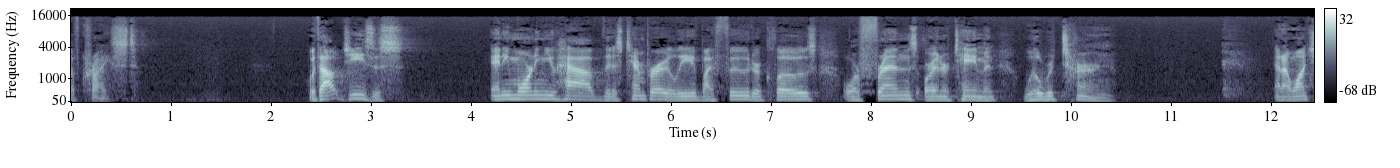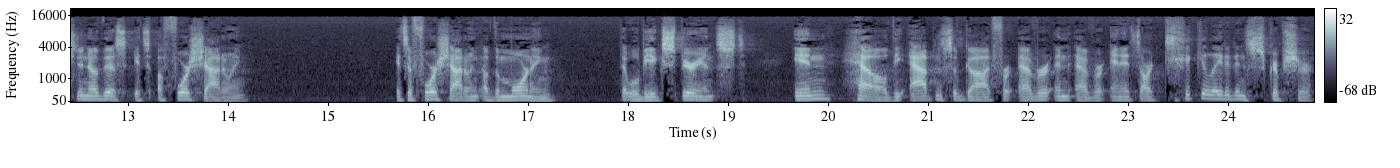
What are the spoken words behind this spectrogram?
of Christ. Without Jesus, any mourning you have that is temporary leave by food or clothes or friends or entertainment will return. And I want you to know this it's a foreshadowing. It's a foreshadowing of the mourning that will be experienced in hell the absence of God forever and ever, and it's articulated in Scripture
